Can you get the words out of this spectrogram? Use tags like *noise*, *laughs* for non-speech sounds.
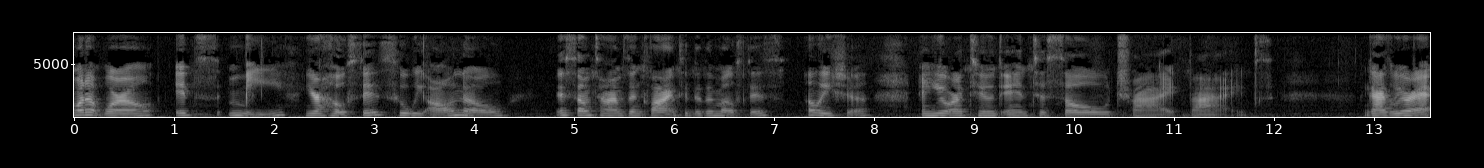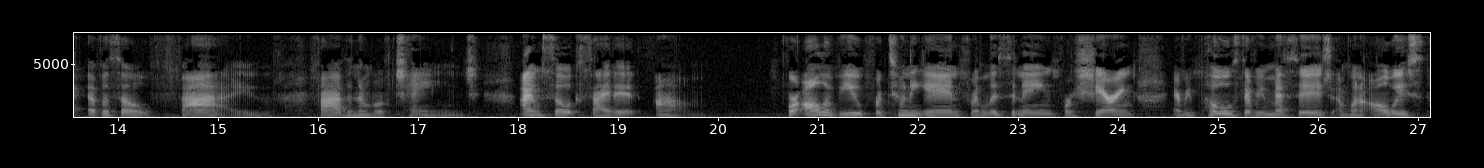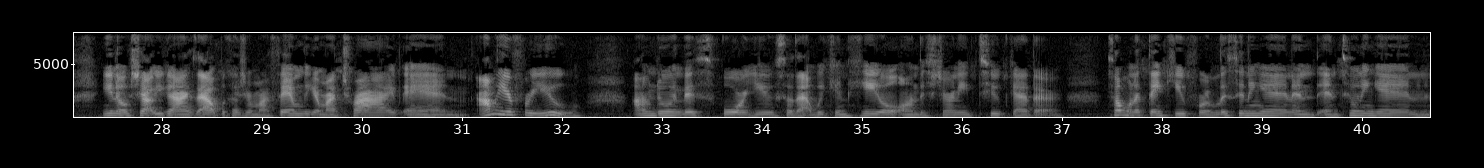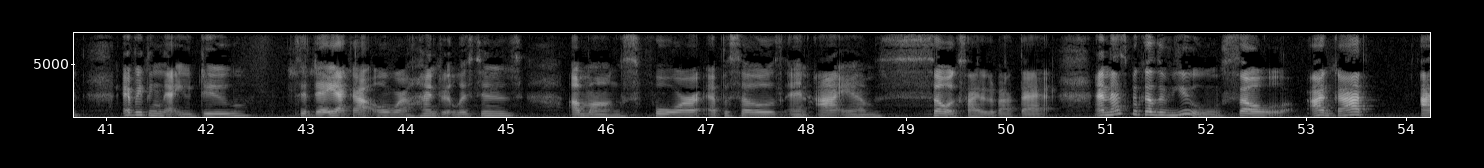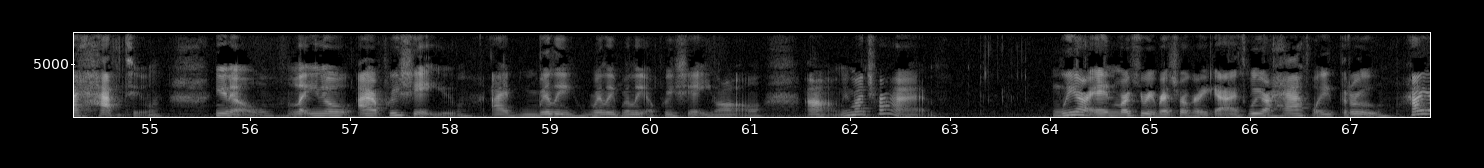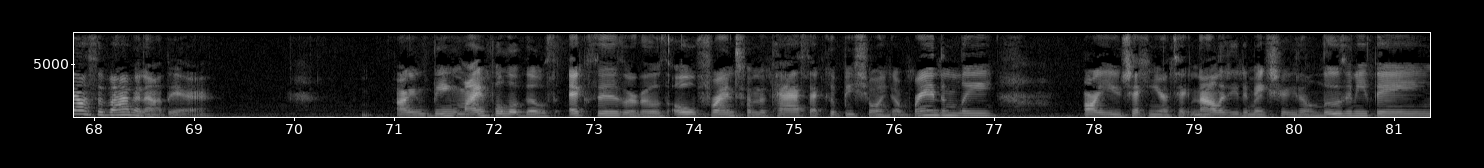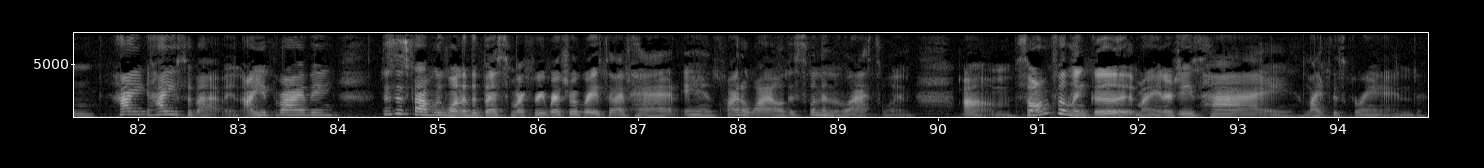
What up, world? It's me, your hostess, who we all know is sometimes inclined to do the mostest, Alisha, and you are tuned in to Soul Tribe Vibes. Guys, we are at episode five, five, the number of change. I am so excited um, for all of you for tuning in, for listening, for sharing every post, every message. I'm going to always, you know, shout you guys out because you're my family, you're my tribe, and I'm here for you. I'm doing this for you so that we can heal on this journey together. So I want to thank you for listening in and, and tuning in and everything that you do. Today I got over a hundred listens amongst four episodes, and I am so excited about that. And that's because of you. So I got I have to, you know, let you know I appreciate you. I really, really, really appreciate you all. Um, you're my tribe. We are in Mercury retrograde, guys. We are halfway through. How y'all surviving out there? Are you being mindful of those exes or those old friends from the past that could be showing up randomly? Are you checking your technology to make sure you don't lose anything? How how you surviving? Are you thriving? This is probably one of the best Mercury retrogrades that I've had in quite a while. This one and the last one. Um, so I'm feeling good. My energy's high. Life is grand.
